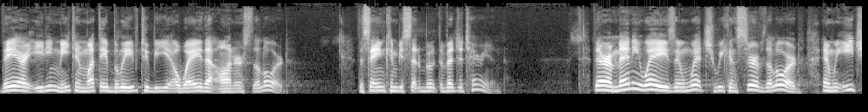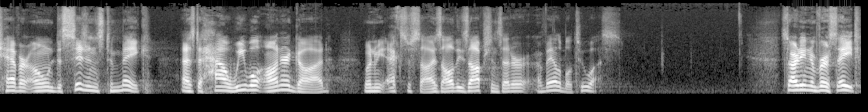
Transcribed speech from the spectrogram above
they are eating meat in what they believe to be a way that honors the Lord. The same can be said about the vegetarian. There are many ways in which we can serve the Lord, and we each have our own decisions to make as to how we will honor God when we exercise all these options that are available to us. Starting in verse 8,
